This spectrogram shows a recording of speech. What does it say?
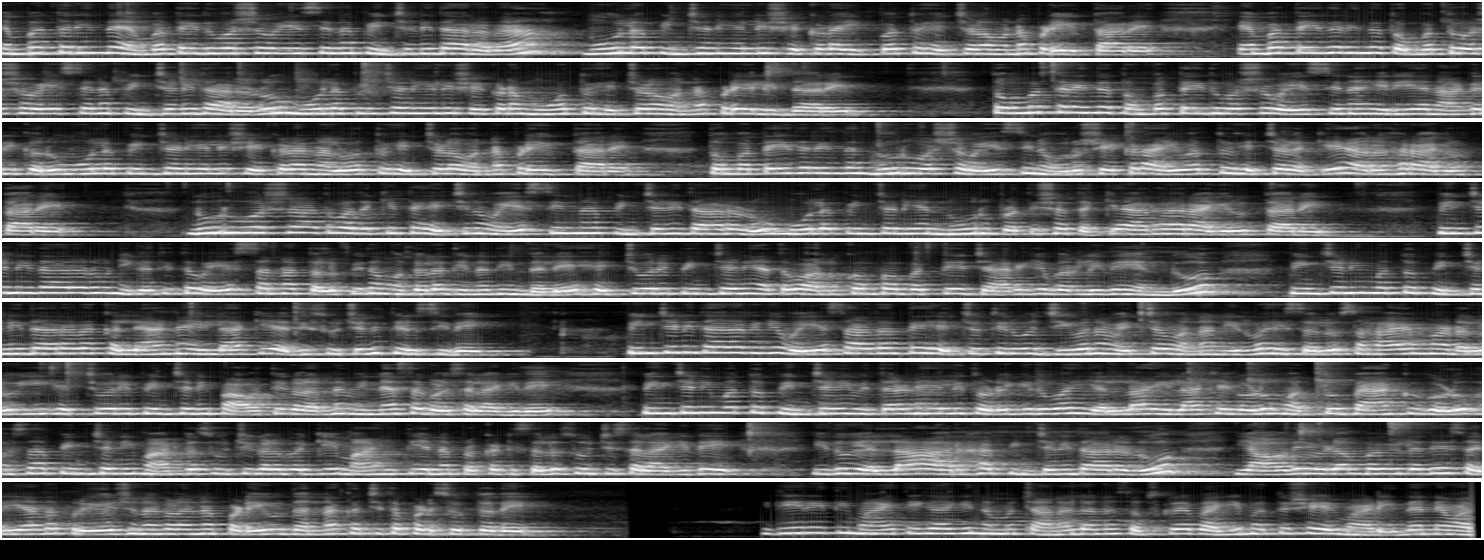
ಎಂಬತ್ತರಿಂದ ಎಂಬತ್ತೈದು ವರ್ಷ ವಯಸ್ಸಿನ ಪಿಂಚಣಿದಾರರ ಮೂಲ ಪಿಂಚಣಿಯಲ್ಲಿ ಶೇಕಡ ಇಪ್ಪತ್ತು ಹೆಚ್ಚಳವನ್ನು ಪಡೆಯುತ್ತಾರೆ. ಎಂಬತ್ತೈದರಿಂದ ತೊಂಬತ್ತು ವರ್ಷ ವಯಸ್ಸಿನ ಪಿಂಚಣಿದಾರರು ಮೂಲ ಪಿಂಚಣಿಯಲ್ಲಿ ಶೇಕಡ ಮೂವತ್ತು ಹೆಚ್ಚಳವನ್ನು ಪಡೆಯಲಿದ್ದಾರೆ. ತೊಂಬತ್ತರಿಂದ ತೊಂಬತ್ತೈದು ವರ್ಷ ವಯಸ್ಸಿನ ಹಿರಿಯ ನಾಗರಿಕರು ಮೂಲ ಪಿಂಚಣಿಯಲ್ಲಿ ಶೇಕಡ ನಲವತ್ತು ಹೆಚ್ಚಳವನ್ನು ಪಡೆಯುತ್ತಾರೆ. ತೊಂಬತ್ತೈದರಿಂದ ನೂರು ವರ್ಷ ವಯಸ್ಸಿನವರು ಶೇಕಡ ಐವತ್ತು ಹೆಚ್ಚಳಕ್ಕೆ ಅರ್ಹರಾಗಿರುತ್ತಾರೆ. ನೂರು ವರ್ಷ ಅಥವಾ ಅದಕ್ಕಿಂತ ಹೆಚ್ಚಿನ ವಯಸ್ಸಿನ ಪಿಂಚಣಿದಾರರು ಮೂಲ ಪಿಂಚಣಿಯ ನೂರು ಪ್ರತಿಶತಕ್ಕೆ ಅರ್ಹರಾಗಿರುತ್ತಾರೆ. ಪಿಂಚಣಿದಾರರು ನಿಗದಿತ ವಯಸ್ಸನ್ನು ತಲುಪಿದ ಮೊದಲ ದಿನದಿಂದಲೇ ಹೆಚ್ಚುವರಿ ಪಿಂಚಣಿ ಅಥವಾ ಅನುಕಂಪ ಭತ್ತೆ ಜಾರಿಗೆ ಬರಲಿದೆ ಎಂದು ಪಿಂಚಣಿ ಮತ್ತು ಪಿಂಚಣಿದಾರರ ಕಲ್ಯಾಣ ಇಲಾಖೆ ಅಧಿಸೂಚನೆ ತಿಳಿಸಿದೆ. ಪಿಂಚಣಿದಾರರಿಗೆ ವಯಸ್ಸಾದಂತೆ ಹೆಚ್ಚುತ್ತಿರುವ ಜೀವನ ವೆಚ್ಚವನ್ನು ನಿರ್ವಹಿಸಲು ಸಹಾಯ ಮಾಡಲು ಈ ಹೆಚ್ಚುವರಿ ಪಿಂಚಣಿ ಪಾವತಿಗಳನ್ನು ವಿನ್ಯಾಸಗೊಳಿಸಲಾಗಿದೆ. ಪಿಂಚಣಿ ಮತ್ತು ಪಿಂಚಣಿ ವಿತರಣೆಯಲ್ಲಿ ತೊಡಗಿರುವ ಎಲ್ಲ ಇಲಾಖೆಗಳು ಮತ್ತು ಬ್ಯಾಂಕುಗಳು ಹೊಸ ಪಿಂಚಣಿ ಮಾರ್ಗಸೂಚಿಗಳ ಬಗ್ಗೆ ಮಾಹಿತಿಯನ್ನು ಪ್ರಕಟಿಸಲು ಸೂಚಿಸಲಾಗಿದೆ. ಇದು ಎಲ್ಲ ಅರ್ಹ ಪಿಂಚಣಿದಾರರು ಯಾವುದೇ ವಿಳಂಬವಿಲ್ಲದೆ ಸರಿಯಾದ ಪ್ರಯೋಜನಗಳನ್ನು ಪಡೆಯುವುದನ್ನು ಖಚಿತಪಡಿಸುತ್ತದೆ. ಇದೇ ರೀತಿ ಮಾಹಿತಿಗಾಗಿ ನಮ್ಮ ಚಾನಲನ್ನು ಸಬ್ಸ್ಕ್ರೈಬ್ ಆಗಿ ಮತ್ತು ಶೇರ್ ಮಾಡಿ. ಧನ್ಯವಾದ.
